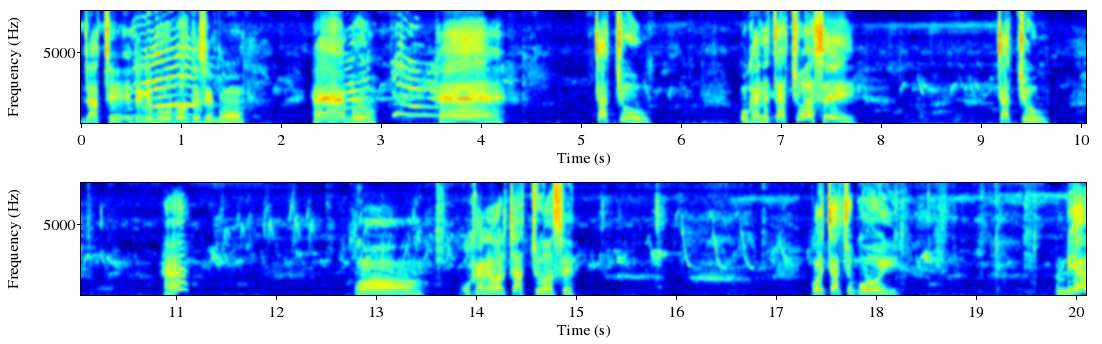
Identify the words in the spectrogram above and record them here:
যাচ্ছে, এটাকে বউ বলতেছে বউ হ্যাঁ হ্যাঁ বউ হ্যাঁ চাচু, ওখানে চাচু আছে। চাচু হ্যাঁ? ও, ওখানে ওর চাচু আছে। কই, চাচু কই? আম্বিয়া,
